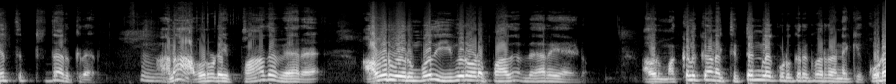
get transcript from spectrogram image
ஏத்துட்டு தான் இருக்கிறார். ஆனா அவருடைய பாதை வேற. அவர் வரும்போது இவரோட பாதை வேறையாயிடும். அவர் மக்களுக்கான திட்டங்களை கொடுக்கறக்கு வர்ற அன்னைக்கு கூட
